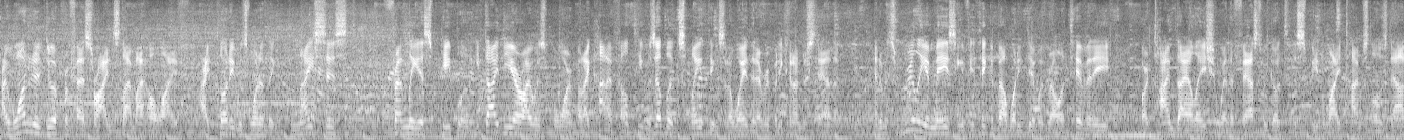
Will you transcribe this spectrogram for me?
I wanted to do a Professor Einstein my whole life. I thought he was one of the nicest, friendliest people. He died the year I was born, but I kind of felt he was able to explain things in a way that everybody could understand them. And it was really amazing if you think about what he did with relativity or time dilation, where the faster we go to the speed of light, time slows down.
